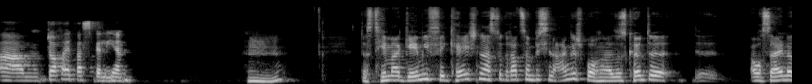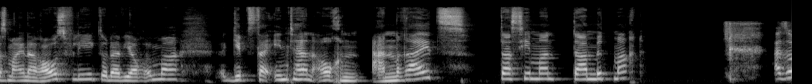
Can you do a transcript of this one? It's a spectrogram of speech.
ähm, doch etwas skalieren. Hm. Das Thema Gamification hast du gerade so ein bisschen angesprochen. Also es könnte äh, auch sein, dass mal einer rausfliegt oder wie auch immer. Gibt es da intern auch einen Anreiz, dass jemand da mitmacht? Also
